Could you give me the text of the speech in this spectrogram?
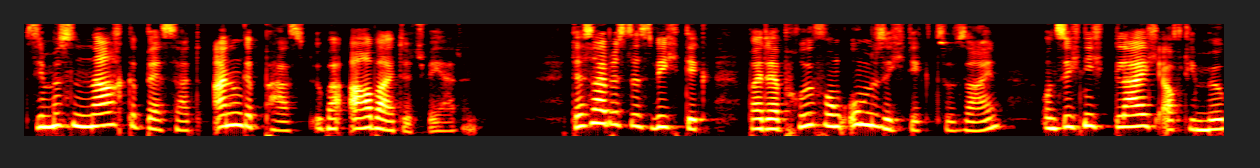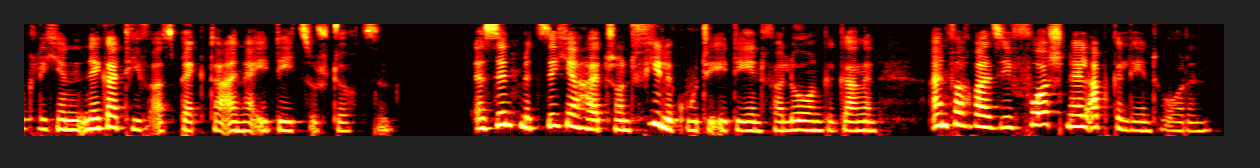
Sie müssen nachgebessert, angepasst, überarbeitet werden. Deshalb ist es wichtig, bei der Prüfung umsichtig zu sein und sich nicht gleich auf die möglichen Negativaspekte einer Idee zu stürzen. Es sind mit Sicherheit schon viele gute Ideen verloren gegangen, einfach weil sie vorschnell abgelehnt wurden.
